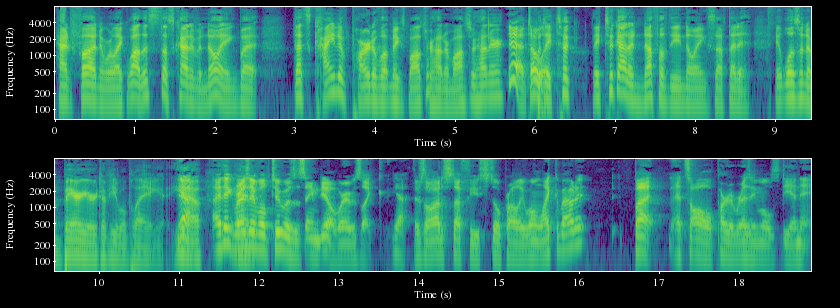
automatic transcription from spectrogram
had fun, and were like, "Wow, this stuff's kind of annoying," but that's kind of part of what makes Monster Hunter Monster Hunter. Yeah, But totally. they took they took out enough of the annoying stuff that it it wasn't a barrier to people playing it. You yeah, know, I think And- Resident Evil 2 was the same deal, where it was like, yeah, there's a lot of stuff you still probably won't like about it, but that's all part of Resident Evil's DNA.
